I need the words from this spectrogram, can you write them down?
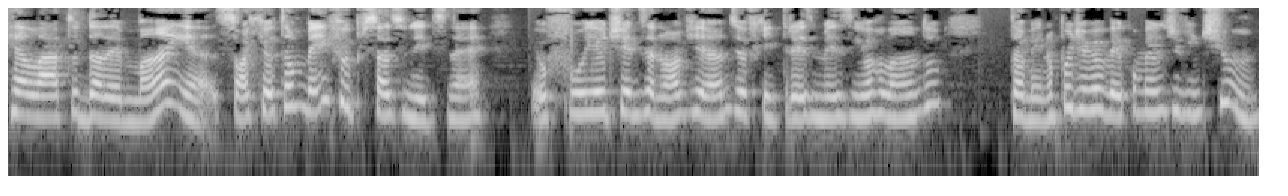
relato da Alemanha, só que eu também fui pros Estados Unidos, né? Eu fui, eu tinha 19 anos, eu fiquei três meses em Orlando, também não podia beber com menos de 21.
